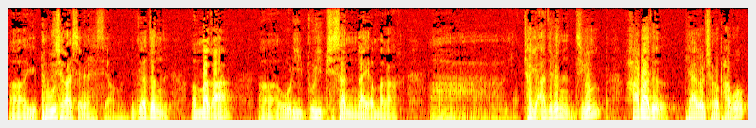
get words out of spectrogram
어, 이 부부 생활 세미나를 했어요. 근데 어떤 엄마가 어, 우리 우리 비싼 나의 엄마가 아, 자기 아들은 지금 하버드 대학을 졸업하고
